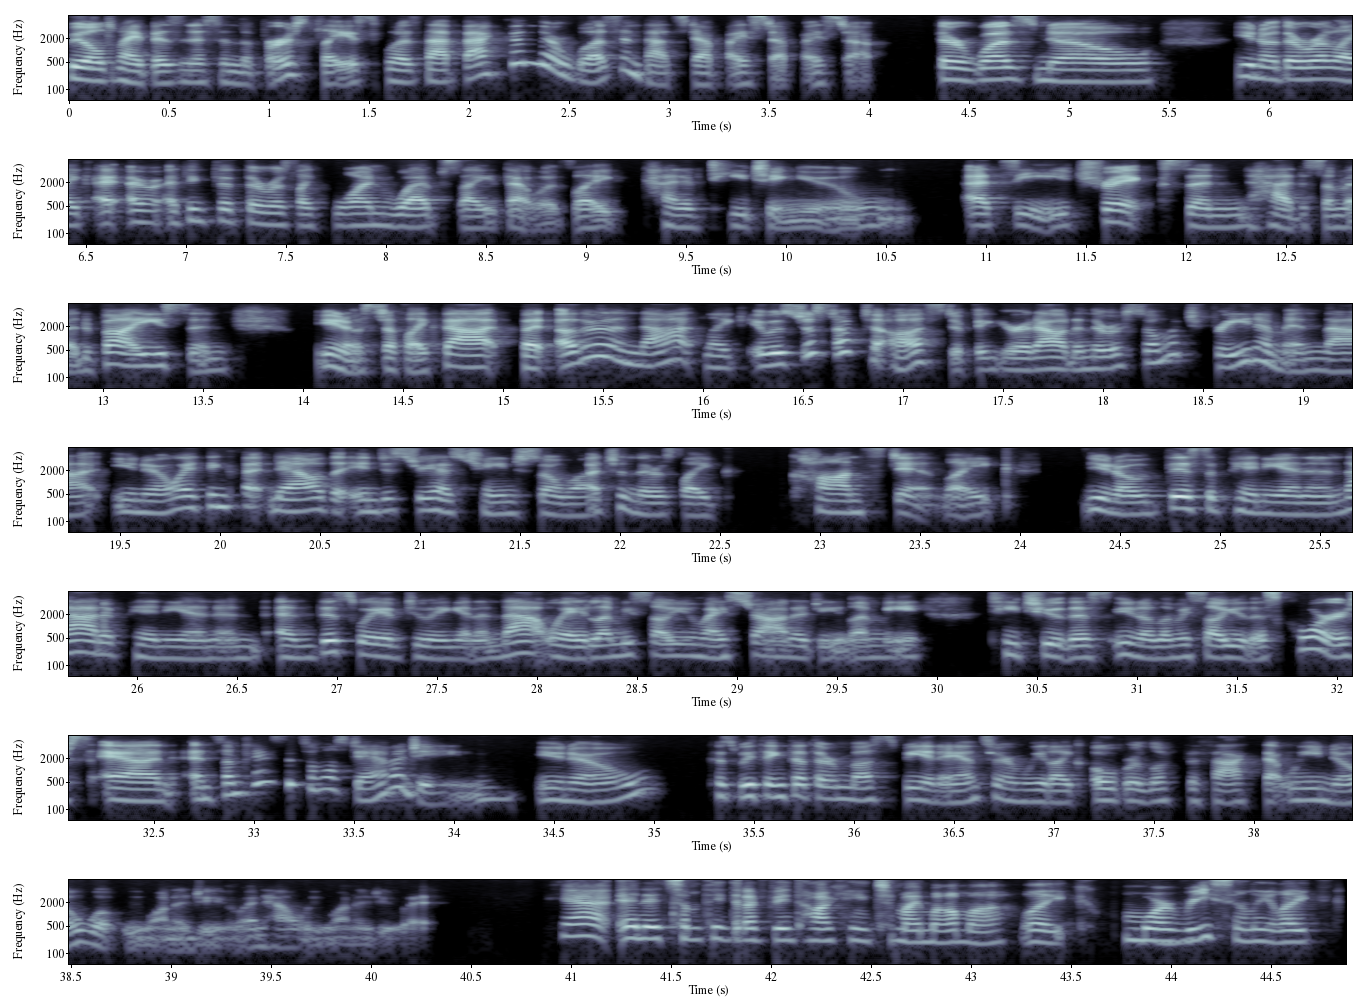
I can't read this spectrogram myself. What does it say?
build my business in the first place was that back then there wasn't that step by step by step. There was no you know there were like I, I think that there was like one website that was like kind of teaching you Etsy tricks and had some advice and you know, stuff like that. But other than that, like it was just up to us to figure it out. And there was so much freedom in that. You know, I think that now the industry has changed so much and there's like constant, like, you know this opinion and that opinion and and this way of doing it and that way let me sell you my strategy let me teach you this you know let me sell you this course and and sometimes it's almost damaging you know because we think that there must be an answer and we like overlook the fact that we know what we want to do and how we want to do it yeah, and it's something that I've been talking to my mama like more mm-hmm. recently like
